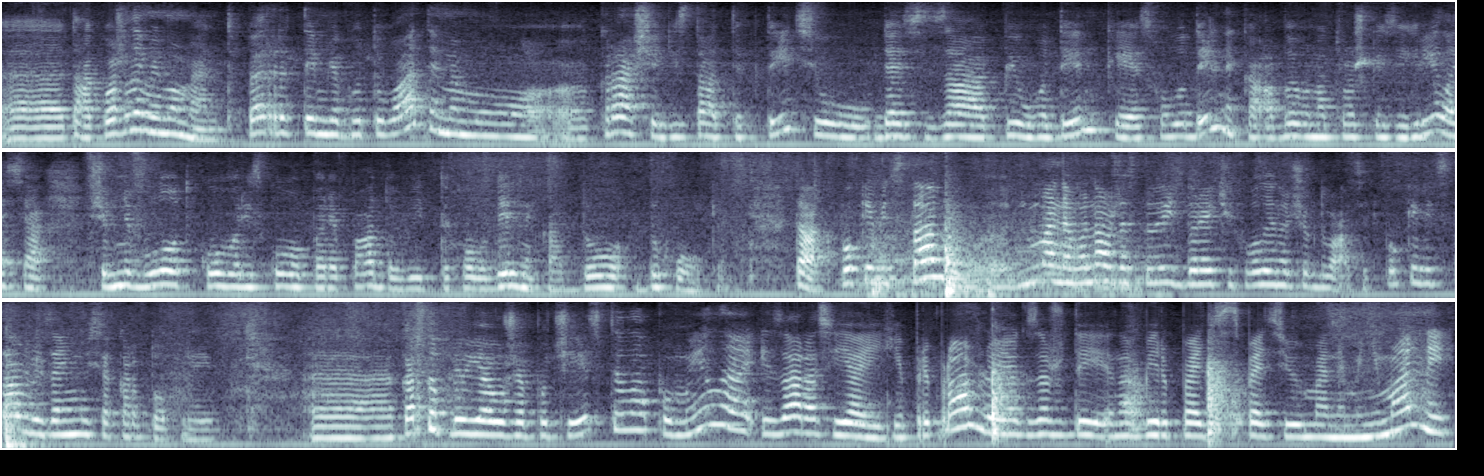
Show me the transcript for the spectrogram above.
Е, Так, важливий момент. Перед тим як готуватимемо, е, краще дістати птицю десь за півгодинки з холодильника, аби вона трошки зігрілася, щоб не було такого різкого перепаду від холодильника до духовки. Так, поки відставлю, в мене вона вже стоїть, до речі, хвилиночок 20. Поки відставлю, займуся картоплею. Е, Картоплю я вже почистила, помила і зараз я її приправлю, як завжди, набір спецій у мене мінімальний.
